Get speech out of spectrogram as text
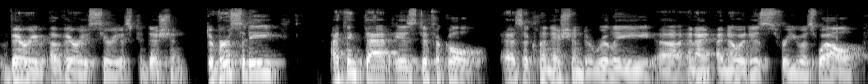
very a very serious condition. Diversity, I think that is difficult as a clinician to really, uh, and I, I, know it is for you as well.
